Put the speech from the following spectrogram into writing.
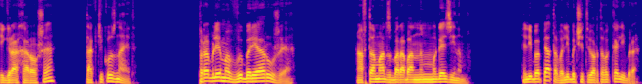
Игра хорошая, тактику знает. Проблема в выборе оружия. Автомат с барабанным магазином. Либо пятого, либо четвертого калибра.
